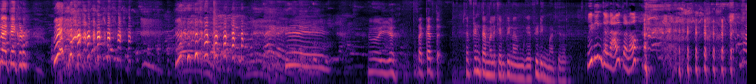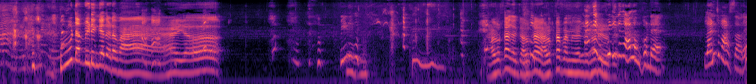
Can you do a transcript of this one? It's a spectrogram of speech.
ना कई कुड़ा ಅಯ್ಯೋ ಸಖತ್ ಸೆಪ್ಟೆಂಬರ್ ಟೈಮಲ್ಲಿ ಕೆಂಪಿ ನಮಗೆ ಫೀಡಿಂಗ್ ಮಾಡ್ತಿದ್ದಾರೆ ಫೀಡಿಂಗ್ ಅಲ್ಲ ಕಣೋ ಊಟ ಫೀಡಿಂಗೇ ದೊಡಮ್ಮ ಅಯ್ಯೋ ಫೀಡಿಂಗ್ ಅಳ್ಕ ಅಳ್ಕ ಅಳ್ಕ ಫ್ಯಾಮಿಲಿ ಅಂತ ನೋಡಿ ಫೀಡಿಂಗ್ ಅಂದ್ರೆ ಹಾಲು ಅನ್ಕೊಂಡೆ ಲಂಚ್ ಮಾಡಿಸ್ತಾವ್ರೆ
